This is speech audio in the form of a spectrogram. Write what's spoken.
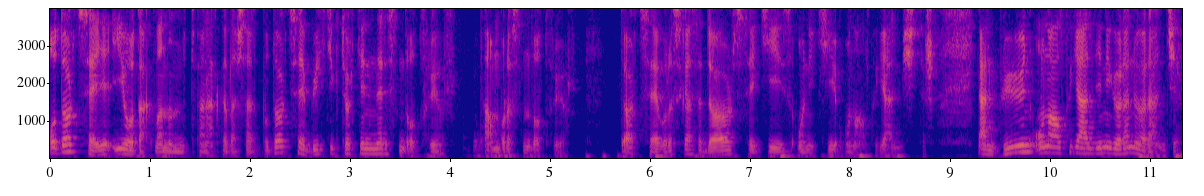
O 4S'ye iyi odaklanın lütfen arkadaşlar. Bu 4S büyük dikdörtgenin neresinde oturuyor? Tam burasında oturuyor. 4S burası gelse 4, 8, 12, 16 gelmiştir. Yani büyüğün 16 geldiğini gören öğrenci.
